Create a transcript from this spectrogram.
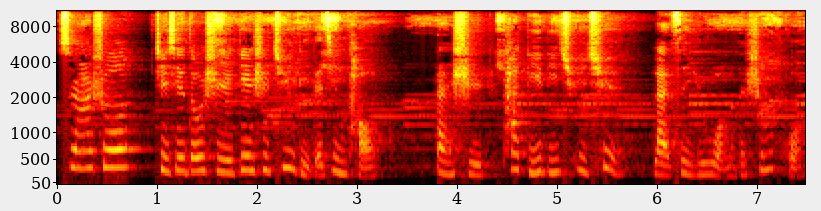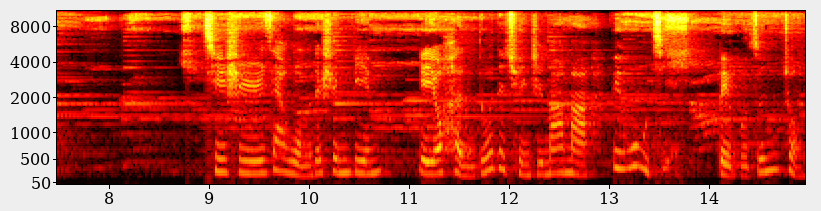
虽然说这些都是电视剧里的镜头，但是它的的确确来自于我们的生活。其实，在我们的身边，也有很多的全职妈妈被误解、被不尊重，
